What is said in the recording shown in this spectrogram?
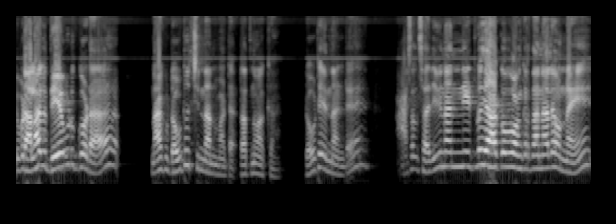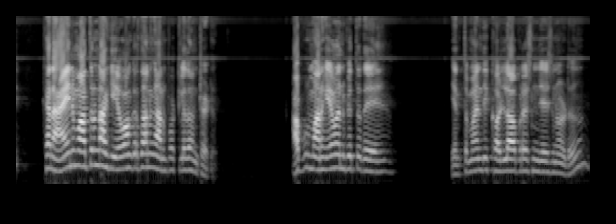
ఇప్పుడు అలాగే దేవుడికి కూడా నాకు డౌట్ వచ్చింది అనమాట రత్నమక్క. డౌట్ ఏంటంటే అసలు చదివినన్నిట్లో యాకోబు వంకరతానాలే ఉన్నాయి. కానీ ఆయన మాత్రం నాకు ఏ వంకరతనం అనపట్లేదు అంటాడు. అప్పుడు మనకేమనిపిస్తుంది ఎంతమంది కళ్ళు ఆపరేషన్ చేసినాడు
